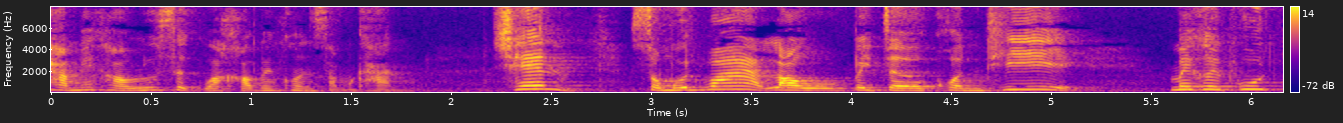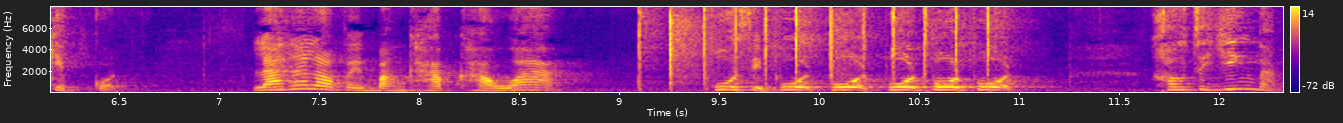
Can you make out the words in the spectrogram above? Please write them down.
ทำให้เขารู้สึกว่าเขาเป็นคนสำคัญ เช่น สมมุติว่าเราไปเจอคนที่ไม่เคยพูดเก็บกด และถ้าเราไปบังคับเขาว่า พูดสิพูดพูดพูดพูดพูด เขาจะยิ่งแบบ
